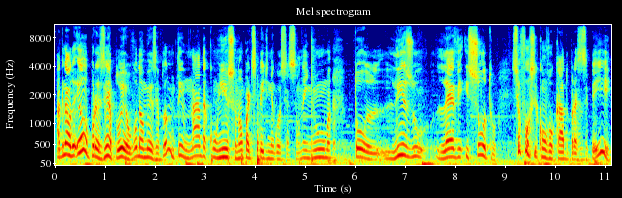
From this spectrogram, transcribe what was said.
Agnaldo, eu, por exemplo, eu vou dar o meu exemplo. Eu não tenho nada com isso, não participei de negociação nenhuma, tô liso, leve e solto. Se eu fosse convocado para essa CPI,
